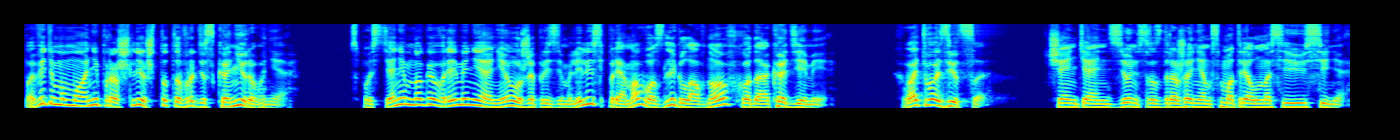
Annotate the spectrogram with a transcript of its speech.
По-видимому, они прошли что-то вроде сканирования. Спустя немного времени они уже приземлились прямо возле главного входа Академии. «Хватит возиться!» Чэнь Тяньцзюнь с раздражением смотрел на Сию Синя.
